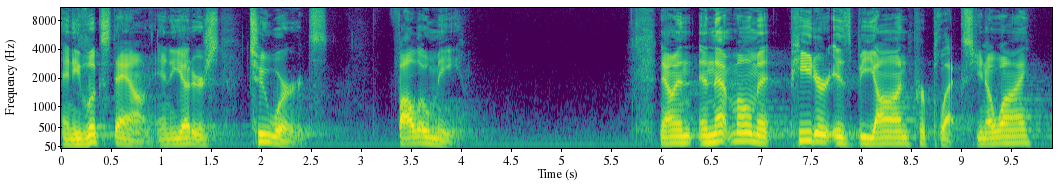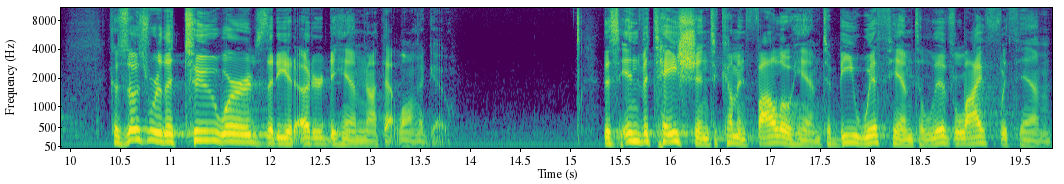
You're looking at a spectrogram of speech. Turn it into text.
and he looks down and he utters two words Follow me. Now, in, in that moment, Peter is beyond perplexed. You know why? Because those were the two words that he had uttered to him not that long ago. This invitation to come and follow him, to be with him, to live life with him.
